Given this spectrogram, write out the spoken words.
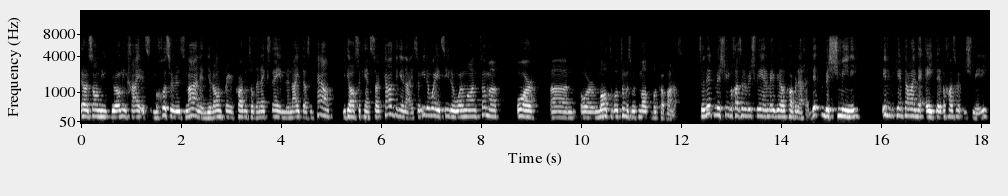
that it's only you're only high, it's mechusar isman, and you don't bring a korban until the next day, and the night doesn't count, you also can't start counting a night. So either way, it's either one long tuma or um, or multiple tumas with multiple karbanos. So nit mishvi v'chazan b'shvi and maybe al korban echad. Nit b'shmini. If you became talking the eighth day v'chazan b'shmini,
